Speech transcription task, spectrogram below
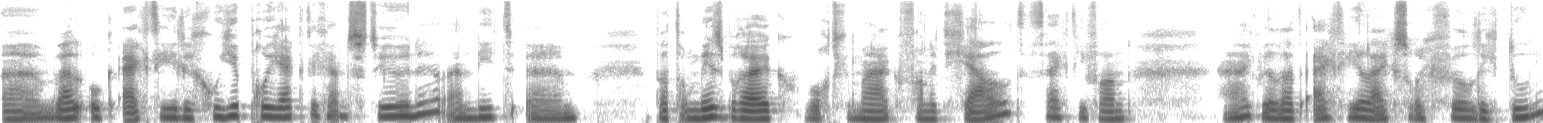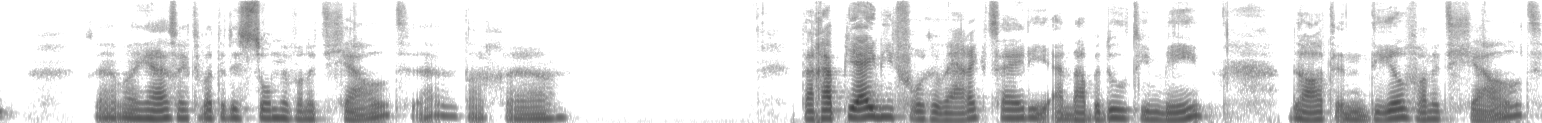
um, wel ook echt hele goede projecten gaan steunen. En niet um, dat er misbruik wordt gemaakt van het geld, zegt hij van. ik wil dat echt heel erg zorgvuldig doen. Maar ja, zegt wat het is zonde van het geld. Hè, daar, uh, daar heb jij niet voor gewerkt, zei hij. En daar bedoelt hij mee dat een deel van het geld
